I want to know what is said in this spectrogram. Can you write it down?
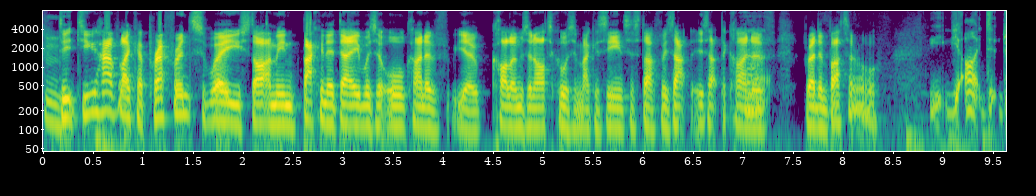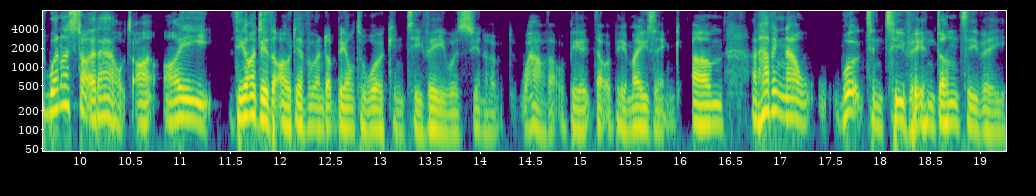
mm. do, do you have like a preference where you start i mean back in the day was it all kind of you know columns and articles and magazines and stuff is that is that the kind uh, of bread and butter or I, when I started out, I, I, the idea that I would ever end up being able to work in TV was, you know, wow, that would be that would be amazing. Um, and having now worked in TV and done TV,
